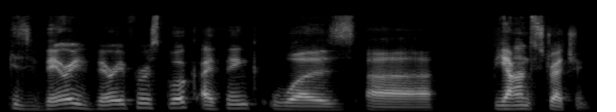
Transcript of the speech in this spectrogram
His very, very first book, I think, was uh, Beyond Stretching.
